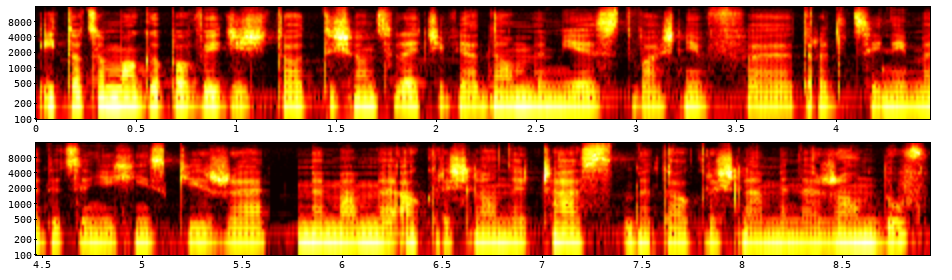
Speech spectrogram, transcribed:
I to, co mogę powiedzieć, to tysiącleci wiadomym jest właśnie w tradycyjnej medycynie chińskiej, że my mamy określony czas, my to określamy narządów,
